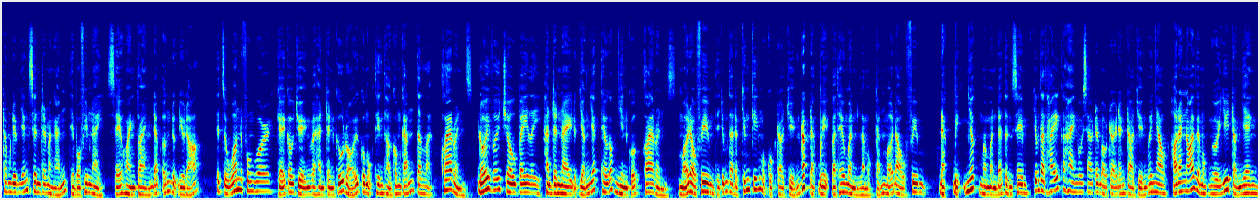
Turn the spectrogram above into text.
trong đêm Giáng sinh trên màn ảnh thì bộ phim này sẽ hoàn toàn đáp ứng được điều đó. It's a Wonderful World kể câu chuyện về hành trình cứu rỗi của một thiên thần không cánh tên là Clarence. Đối với Joe Bailey, hành trình này được dẫn dắt theo góc nhìn của Clarence. Mở đầu phim thì chúng ta được chứng kiến một cuộc trò chuyện rất đặc biệt và theo mình là một cảnh mở đầu phim đặc biệt nhất mà mình đã từng xem. Chúng ta thấy có hai ngôi sao trên bầu trời đang trò chuyện với nhau. Họ đang nói về một người dưới trần gian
